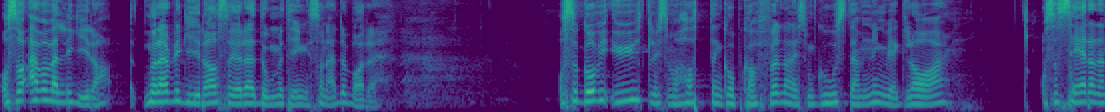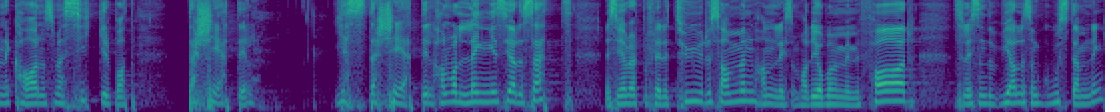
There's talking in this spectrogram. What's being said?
Og så Jeg var veldig gira. Når jeg blir gira, så gjør jeg dumme ting. Sånn er det bare. Og så går vi ut liksom, og har hatt en kopp kaffe. Det er liksom god stemning, vi er glade. Og så ser jeg denne karen som er sikker på at det er Kjetil. Yes, det er Kjetil. Han var lenge siden jeg hadde sett. Liksom, vi hadde vært på flere turer sammen. Han liksom hadde jobba med min far. Så liksom, vi hadde sånn god stemning.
